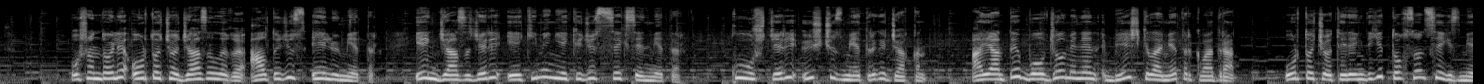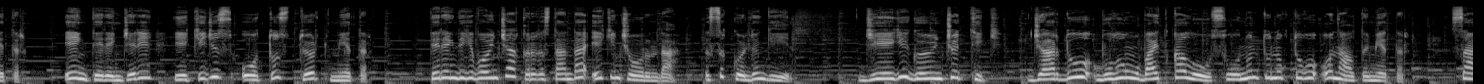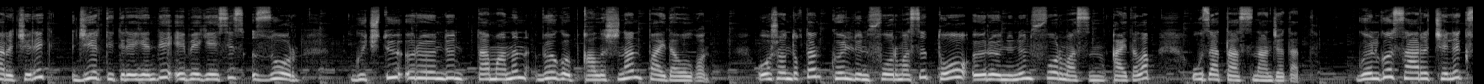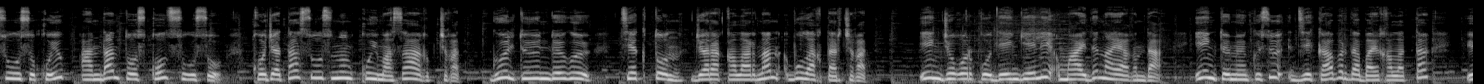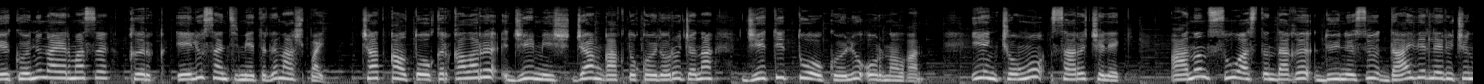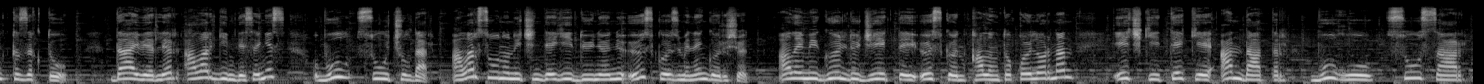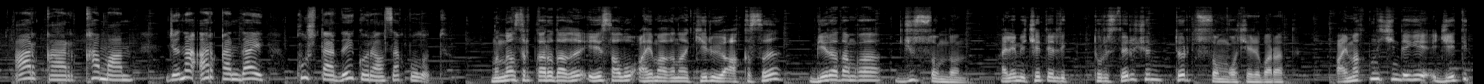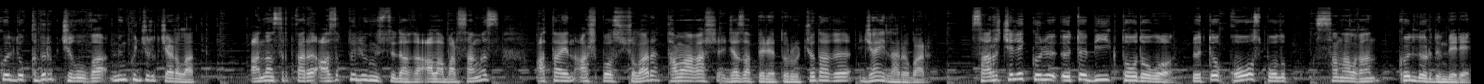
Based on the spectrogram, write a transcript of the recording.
ошондой эле орточо жазылыгы алты жүз элүү метр эң жазы жери эки миң эки жүз сексен метр кууш жери үч жүз метрге жакын. Аянты болжол менен беш километр квадрат орточо тереңдиги токсон сегиз метр эң терең жери эки жүз отуз төрт метр. Тереңдиги боюнча кыргызстанда экинчи орунда ысык көлдөн кийин. Жээги көбүнчө тик жардуу булуң байткалуу суунун тунуктугу он алты метр сары челек жер титирегенде эбегейсиз зор күчтүү өрөөндүн таманын бөгөп калышынан пайда болгон. Ошондуктан көлдүн формасы тоо өрөөнүнүн формасын кайталап узатасынан жатат. Көлгө сары челек суусу куюп андан тоскоол суусу кожо таш суусунун куймасы агып чыгат. Көл түбүндөгү тектон жаракаларынан булактар чыгат. Эң жогорку деңгээли майдын аягында эң төмөнкүсү декабрда байкалат да экөөнүн айырмасы кырк элүү сантиметрден ашпайт. Чаткал тоо кыркалары жемиш жаңгак токойлору жана жети тоо көлү орун алган. Эң чоңу сары челек. Анын суу астындагы дүйнөсү дайверлер үчүн кызыктуу. Дайверлер алар ким десеңиз бул суучулдар. Алар суунун ичиндеги дүйнөнү өз көзү менен көрүшөт. Ал эми көлдү жээктей өскөн калың токойлорунан эчки теке андатыр бугу суусар аркар каман жана ар кандай куштарды көрө алсак болот. Мындан сырткары дагы эс алуу аймагына кирүү акысы бир адамга жүз сомдон. Ал эми чет элдик туристтер үчүн төрт жүз сомго чейин барат. Аймактын ичиндеги жети көлдү кыдырып чыгууга мүмкүнчүлүк жаралат. Андан сырткары азык түлүгүңүздү дагы ала барсаңыз атайын ашпозчулар тамак аш жасап бере турчу дагы жайлары бар сары челек көлү өтө бийик тоодогу өтө кооз болуп саналган көлдөрдүн бири.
